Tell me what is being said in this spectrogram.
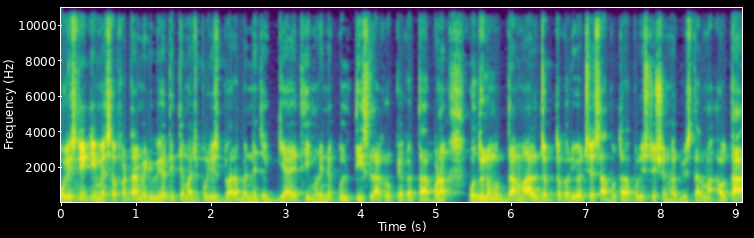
પોલીસની ટીમે સફળતા મેળવી હતી તેમજ પોલીસ દ્વારા બંને જગ્યાએથી મળીને કુલ ત્રીસ લાખ રૂપિયા કરતાં પણ વધુનો મુદ્દા માલ જપ્ત કર્યો છે. સાપુતારા પોલીસ સ્ટેશન હદ વિસ્તારમાં આવતા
